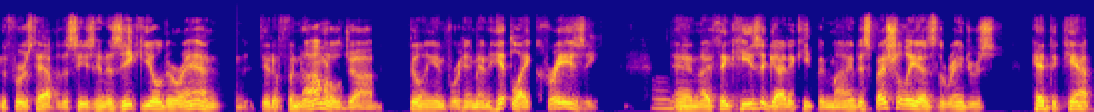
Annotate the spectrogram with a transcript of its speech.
the first half of the season, Ezekiel Duran did a phenomenal job filling in for him and hit like crazy. Mhm. And I think he's a guy to keep in mind, especially as the Rangers head to camp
